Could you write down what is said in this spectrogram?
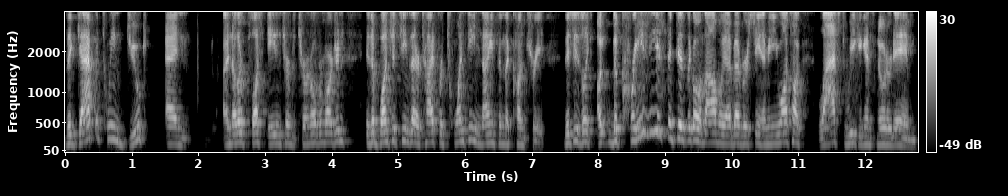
The gap between Duke and another plus eight in terms of turnover margin is a bunch of teams that are tied for 29th in the country. This is like a, the craziest statistical anomaly I've ever seen. I mean, you want to talk last week against Notre Dame,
